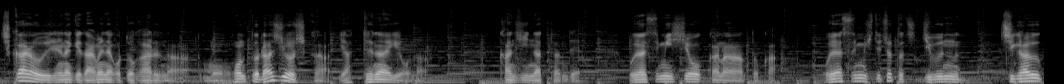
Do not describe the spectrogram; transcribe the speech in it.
力を入れなきゃダメなことがあるなともうほんとラジオしかやってないような感じになったんでお休みしようかなとかお休みしてちょっと自分の違う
